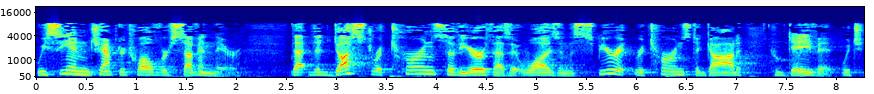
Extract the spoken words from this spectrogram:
We see in chapter 12 verse 7 there, that the dust returns to the earth as it was and the spirit returns to God who gave it, which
